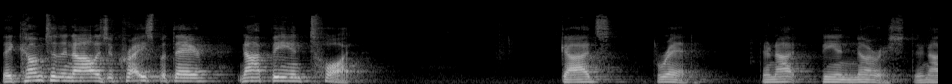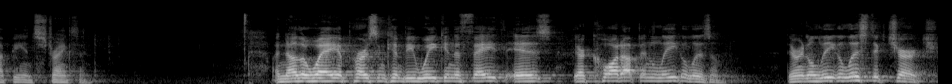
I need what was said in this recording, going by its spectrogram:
They come to the knowledge of Christ, but they're not being taught God's bread. They're not being nourished, they're not being strengthened. Another way a person can be weak in the faith is they're caught up in legalism. They're in a legalistic church.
